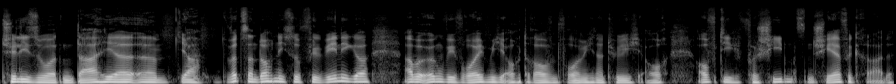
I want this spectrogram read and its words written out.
Chili-Sorten. Daher, ähm, ja, wird es dann doch nicht so viel weniger, aber irgendwie freue ich mich auch drauf und freue mich natürlich auch auf die verschiedensten Schärfegrade.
